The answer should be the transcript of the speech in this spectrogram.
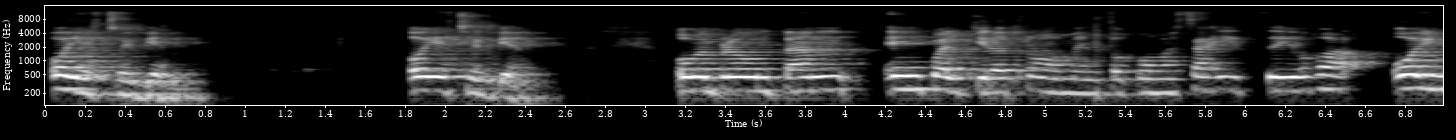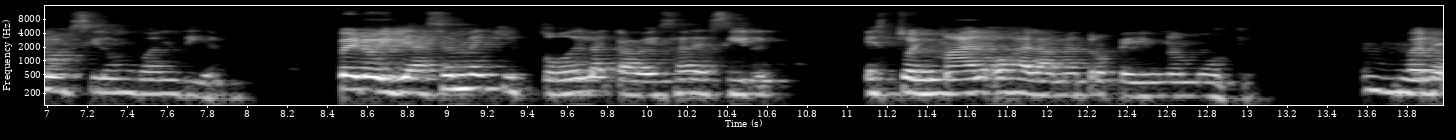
Hoy estoy bien, hoy estoy bien. O me preguntan en cualquier otro momento, ¿cómo estás? Y te digo, ah, hoy no ha sido un buen día. Pero ya se me quitó de la cabeza decir, estoy mal, ojalá me atropelle una moto. Bueno,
